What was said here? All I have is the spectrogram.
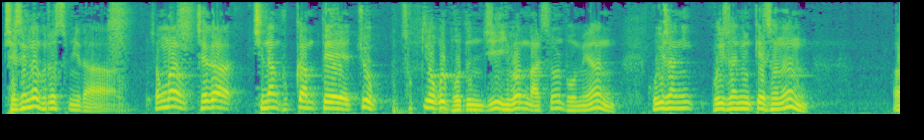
제 생각 은 그렇습니다. 정말 제가 지난 국감 때 쭉 속기록을 보든지 이번 말씀을 보면 고이사님, 고이사님께서는 어,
